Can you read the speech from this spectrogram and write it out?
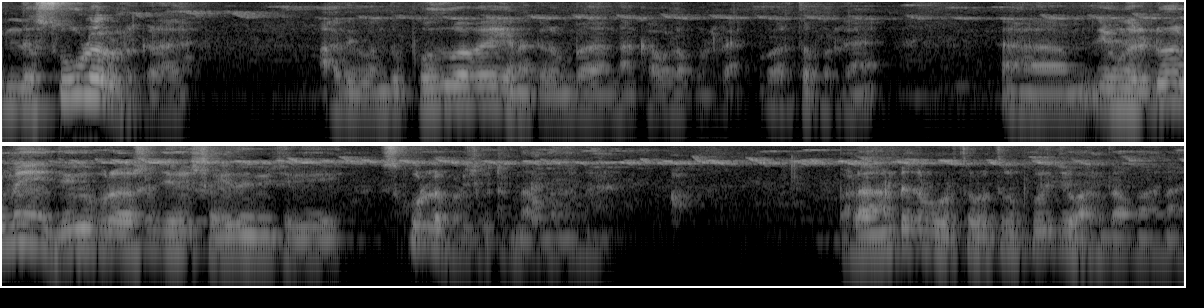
இந்த சூழல் இருக்கிற அது வந்து பொதுவாகவே எனக்கு ரொம்ப நான் கவலைப்படுறேன் வருத்தப்படுறேன். இவங்க ரெண்டு பேருமே ஜெய்வி பிரகாஷும் சரி சைதவியும் சரி ஸ்கூலில் படிச்சுக்கிட்டு இருந்தாங்க தானே. பல ஆண்டுகள் ஒருத்தர் ஒருத்தர் புரிஞ்சு வாழ்ந்தவங்க தானே.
